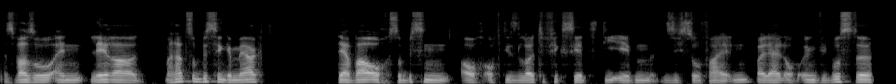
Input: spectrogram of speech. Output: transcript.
es war so ein Lehrer, man hat so ein bisschen gemerkt, der war auch so ein bisschen auch auf diese Leute fixiert, die eben sich so verhalten, weil er halt auch irgendwie wusste,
